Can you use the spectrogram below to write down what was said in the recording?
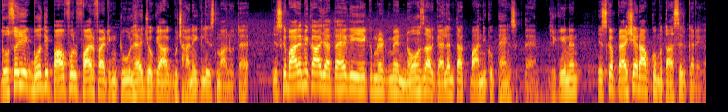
दोस्तों, ये एक बहुत ही पावरफुल फायर फाइटिंग टूल है जो कि आग बुझाने के लिए इस्तेमाल होता है। इसके बारे में कहा जाता है कि ये एक मिनट में 9000 गैलन तक पानी को फेंक सकता है। यकीनन, इसका प्रेशर आपको मुतासर करेगा।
